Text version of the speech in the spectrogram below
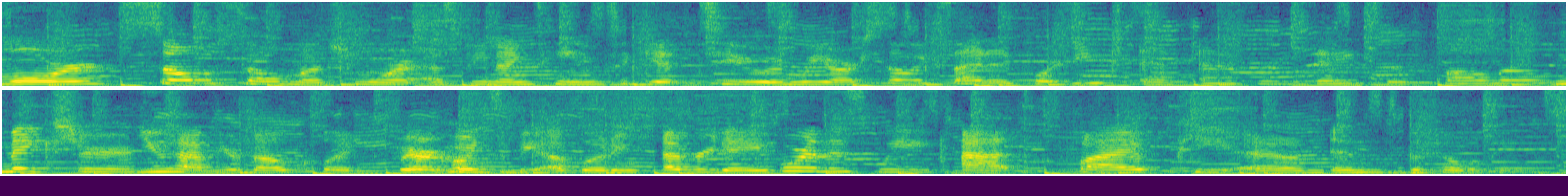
more, so so much more SB19 to get to, and we are so excited for each and every day to follow. Make sure you have your bell clicked. We are going to be uploading every day for this week at 5 p.m. in the Philippines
